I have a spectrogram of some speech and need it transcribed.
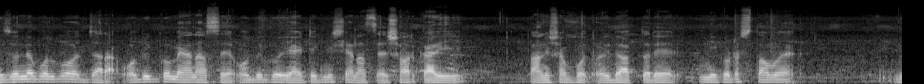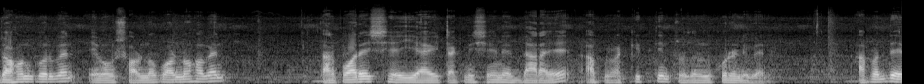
এই জন্য বলব, যারা অভিজ্ঞ ম্যান আছে, অভিজ্ঞ এআই টেকনিশিয়ান আছে, সরকারি প্রাণী সম্পদ অধিদপ্তরের নিকটস্থমে গ্রহণ করবেন এবং স্বর্ণপর্ণ হবেন। তারপরে সেই এআই টেকনিশিয়ানের দ্বারায় আপনারা কৃত্রিম প্রজনন করে নেবেন। আপনাদের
